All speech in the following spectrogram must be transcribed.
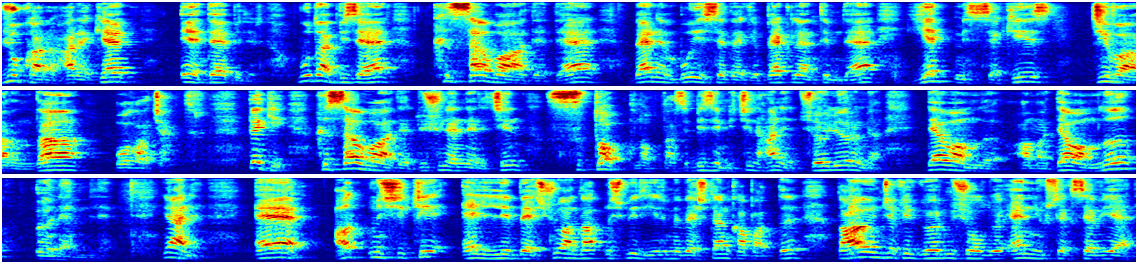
yukarı hareket edebilir. Bu da bize kısa vadede benim bu hissedeki beklentim de 78 civarında olacaktır. Peki kısa vade düşünenler için stop noktası bizim için hani söylüyorum ya devamlı ama devamlı önemli. Yani eğer 62-55 şu anda 61-25'ten kapattı. Daha önceki görmüş olduğu en yüksek seviye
